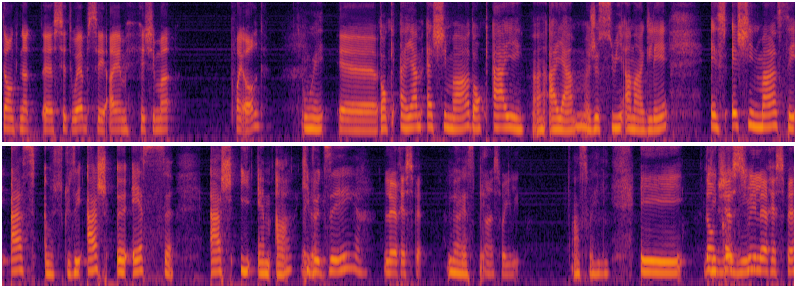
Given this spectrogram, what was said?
Donc, notre site web, c'est imhishima.org. Oui. Euh, donc, I am. Donc, I, hein, I am, je suis en anglais. Eshima, c'est H, euh, excusez, H-E-S-H-I-M-A, qui veut dire? Le respect. Le respect. En Swahili. En Swahili. Et. Donc, je suis le respect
